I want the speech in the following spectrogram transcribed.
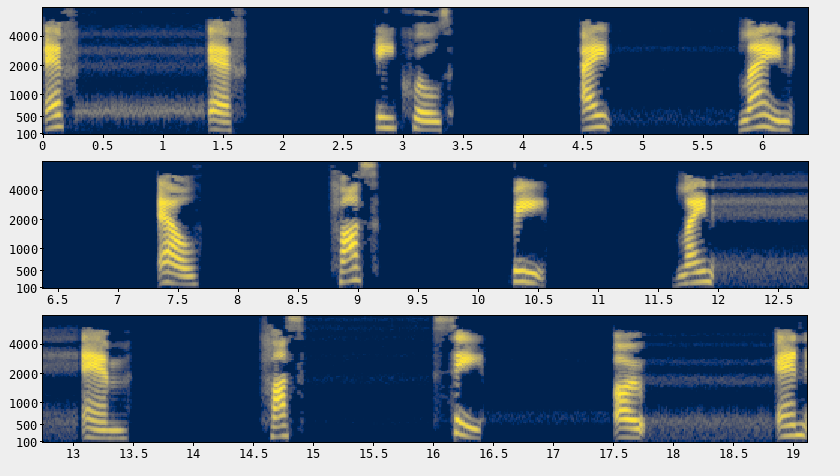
F F equals 8 lane. L. Plus B. Lane. M. Plus C. O. N.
